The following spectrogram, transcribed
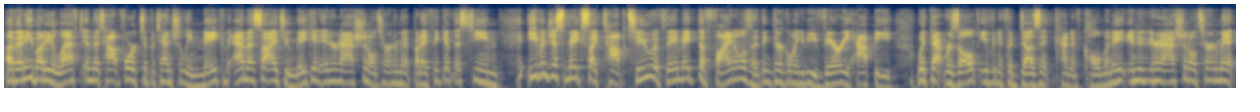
of anybody left in the top four to potentially make MSI, to make an international tournament. But I think if this team even just makes like top two, if they make the finals, I think they're going to be very happy with that result, even if it doesn't kind of culminate in an international tournament.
